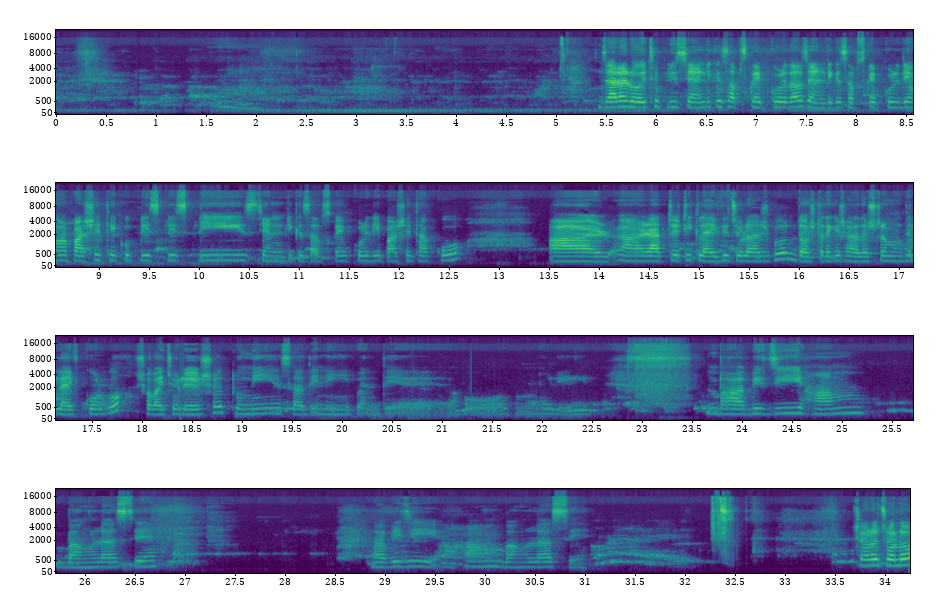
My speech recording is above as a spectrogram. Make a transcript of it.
যারা রয়েছে প্লিজ চ্যানেলটিকে সাবস্ক্রাইব করে দাও চ্যানেলটিকে সাবস্ক্রাইব করে দিয়ে আমার পাশে থেকো প্লিজ প্লিজ প্লিজ চ্যানেলটিকে সাবস্ক্রাইব করে দিয়ে পাশে থাকো আর আহ, রাত্রে ঠিক লাইভে চলে আসবো দশটা থেকে সাড়ে দশটার মধ্যে লাইভ করব সবাই চলে এসো তুমি সাদি নেই বন্দে হো মেরি भाभी जी हम बांग्ला से भाभी जी हम बांग्ला से চলো চলো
